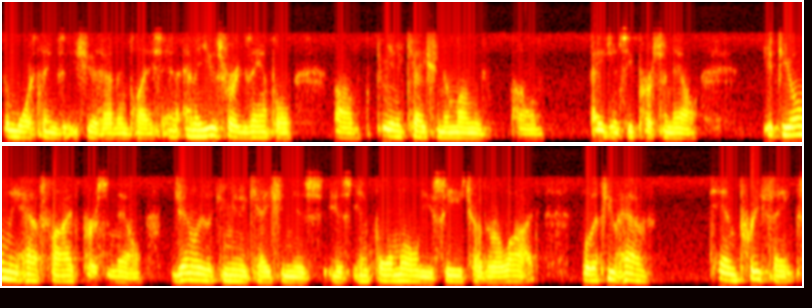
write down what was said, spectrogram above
the more things that you should have in place. And, and I use, for example, um, communication among um, agency personnel. If you only have five personnel, generally the communication is is informal. You see each other a lot. Well, if you have 10 precincts,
